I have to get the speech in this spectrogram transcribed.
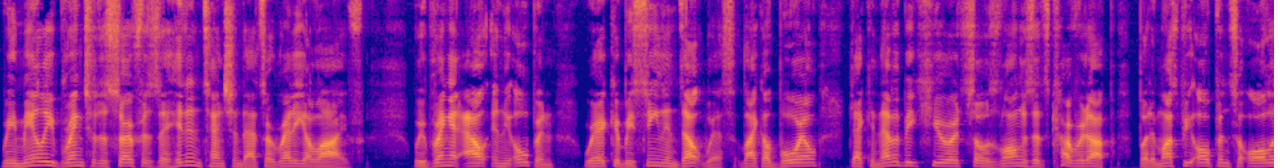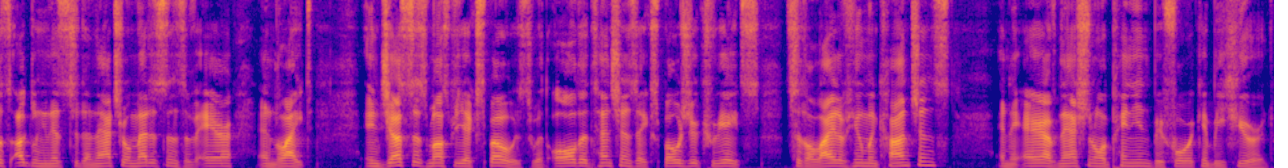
We merely bring to the surface the hidden tension that's already alive. We bring it out in the open where it can be seen and dealt with, like a boil that can never be cured so as long as it's covered up, but it must be open to all its ugliness to the natural medicines of air and light. Injustice must be exposed with all the tensions exposure creates to the light of human conscience and the air of national opinion before it can be cured.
